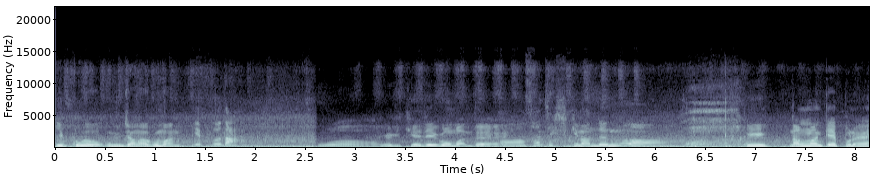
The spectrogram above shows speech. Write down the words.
입구도 웅장하구만. 예쁘다. 우와 여기 개 데리고 오면 안 돼. 아 산책 시키면 안 되는구나. 이 낭만 깨쁘네.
